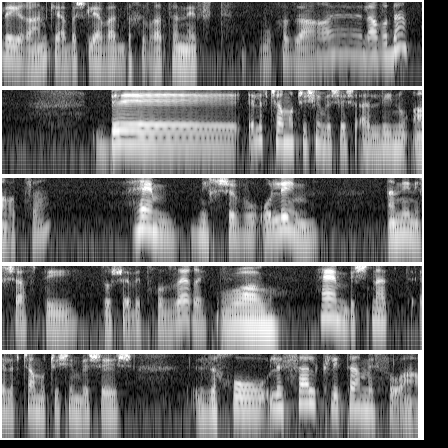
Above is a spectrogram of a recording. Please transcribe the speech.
לאיראן, כי אבא שלי עבד בחברת הנפט, והוא חזר אה, לעבודה. ב-1966 עלינו ארצה, הם נחשבו עולים, אני נחשבתי תושבת חוזרת. וואו. הם בשנת 1966 זכו לסל קליטה מפואר,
